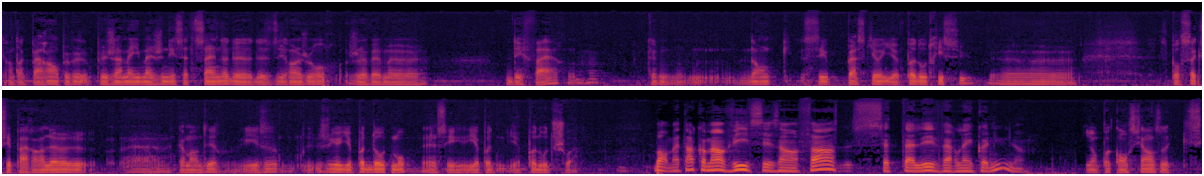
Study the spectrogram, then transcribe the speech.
qu'en tant que parent, on peut, peut jamais imaginer cette scène-là de, de se dire un jour, je vais me défaire. Que- donc, c'est parce qu'il n'y a, pas d'autre issue. Euh, c'est pour ça que ces parents-là, euh, comment dire, il n'y a pas d'autre mot, Euh, il n'y a pas, pas d'autre choix. Bon, maintenant, comment vivent ces enfants cette allée vers l'inconnu? là? ils n'ont pas conscience de ce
